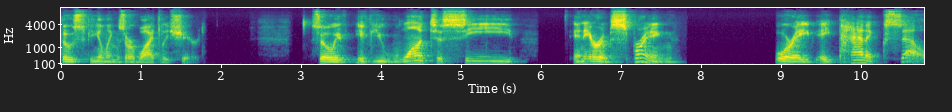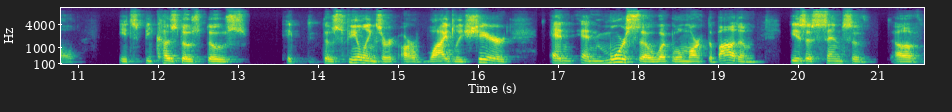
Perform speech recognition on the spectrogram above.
those feelings are widely shared. So if if you want to see an Arab Spring or a, a panic sell, it's because those those it, those feelings are are widely shared, and and more so, what will mark the bottom is a sense of of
